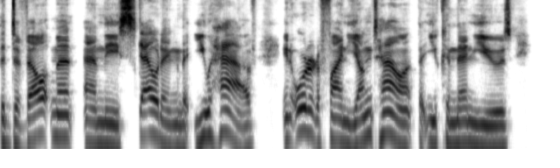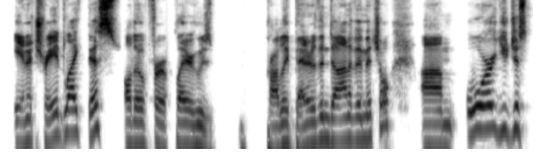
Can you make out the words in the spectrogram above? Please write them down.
the development and the scouting that you have in order to find young talent that you can then use in a trade like this. Although for a player who's probably better than Donovan Mitchell, um, or you just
